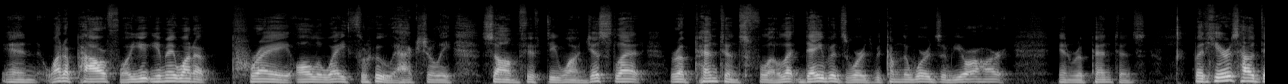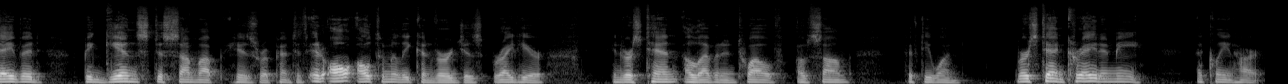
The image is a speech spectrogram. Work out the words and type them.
and what a powerful, you, you may want to pray all the way through, actually, Psalm 51. Just let repentance flow. Let David's words become the words of your heart in repentance. But here's how David begins to sum up his repentance. It all ultimately converges right here in verse 10, 11, and 12 of Psalm 51. Verse 10 Create in me a clean heart.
